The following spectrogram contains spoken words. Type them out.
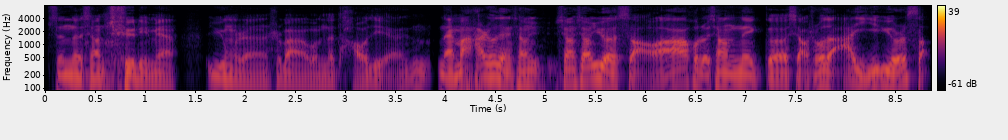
真的像剧里面。佣人是吧？我们的桃姐奶妈还是有点像像像月嫂啊，或者像那个小时候的阿姨育儿嫂，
